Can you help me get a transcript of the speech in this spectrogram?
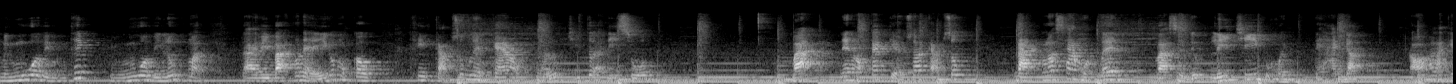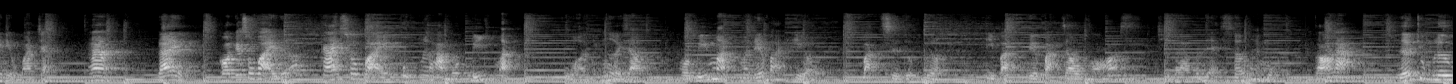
mình mua vì mình thích, mình mua vì lúc mà, tại vì bạn có để ý có một câu, khi cảm xúc lên cao là lúc trí tuệ đi xuống. Bạn nên học cách kiểm soát cảm xúc, đặt nó sang một bên và sử dụng lý trí của mình để hành động. Đó là cái điều quan trọng. Ha đây, còn cái số 7 nữa. Cái số 7 cũng là một bí mật của những người giàu. Một bí mật mà nếu bạn hiểu, bạn sử dụng được thì bạn, việc bạn giàu có chỉ là vấn đề sớm hay muộn. Đó là giới trung lưu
